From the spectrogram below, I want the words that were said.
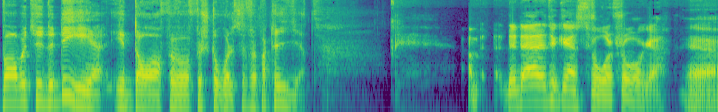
Vad betyder det idag för vår förståelse för partiet? Det där tycker jag är en svår fråga. Eh,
